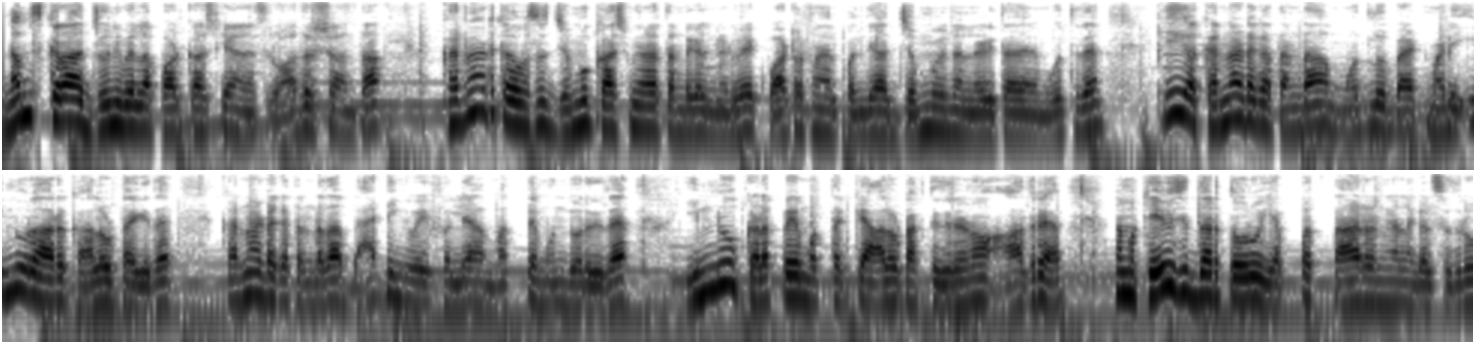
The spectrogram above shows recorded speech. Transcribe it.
ನಮಸ್ಕಾರ ಜೋನಿವೆಲ್ಲ ಪಾಡ್ಕಾಸ್ಟ್ಗೆ ನನ್ನ ಹೆಸರು ಆದರ್ಶ ಅಂತ. ಕರ್ನಾಟಕ ವರ್ಸಸ್ ಜಮ್ಮು ಕಾಶ್ಮೀರ ತಂಡಗಳ ನಡುವೆ ಕ್ವಾರ್ಟರ್ ಫೈನಲ್ ಪಂದ್ಯ ಜಮ್ಮುವಿನಲ್ಲಿ ನಡೀತಾ ಇದೆ ನಮ್ಗೆ ಗೊತ್ತಿದೆ. ಈಗ ಕರ್ನಾಟಕ ತಂಡ ಮೊದಲು ಬ್ಯಾಟ್ ಮಾಡಿ ಇನ್ನೂರ ಆರಕ್ಕೆ ಆಲ್ಔಟ್ ಆಗಿದೆ. ಕರ್ನಾಟಕ ತಂಡದ ಬ್ಯಾಟಿಂಗ್ ವೈಫಲ್ಯ ಮತ್ತೆ ಮುಂದುವರೆದಿದೆ. ಇನ್ನೂ ಕಳಪೆ ಮೊತ್ತಕ್ಕೆ ಆಲ್ಔಟ್ ಆಗ್ತಿದ್ರೇನೋ, ಆದರೆ ನಮ್ಮ ಕೆ ವಿ ಸಿದ್ಧಾರ್ಥ ಅವರು ಎಪ್ಪತ್ತಾರು ರನ್ಗಳನ್ನ ಗಳಿಸಿದ್ರು.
